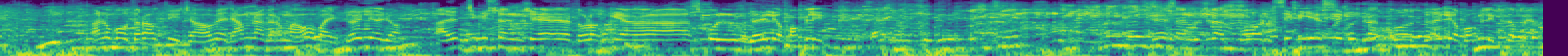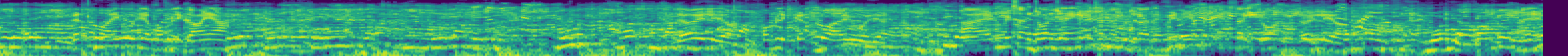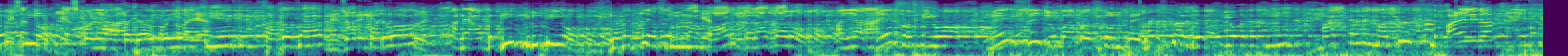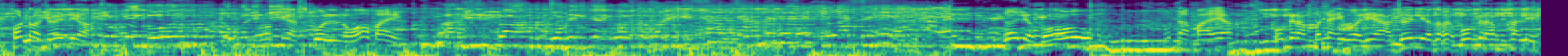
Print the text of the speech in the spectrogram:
અનુભવ ધરાવતી છે. હવે જામનગરમાં હો ભાઈ, જોઈ લેજો. આ એક્ઝિબિશન છે, ધોળકિયા સ્કૂલ જોઈ લ્યો public Gujarat board C B S E Gujarat board જોઈ લ્યો પબ્લિક તમે. કેટલું આવ્યું છે પબ્લિક અહીંયા? જોઈ લ્યો પબ્લિક કેટલું આવ્યું છે. આ એડમિશન ઝોન છે ઇંગ્લિશ અને ગુજરાતી મીડિયમ જોઈ લ્યો. એડમિશન સ્કૂલનો ફોટો અને જોઈ લો અને આ બધી કૃતિઓ ધોળકિયા સ્કૂલના બાર કલાકારો અહીંયા જે કૃતિઓ મેઇન સ્ટેજ ઉપર પ્રસ્તુત થઈ. Professional વ્યક્તિઓ નથી માત્ર ને માત્ર પાડી લીધો? ફોટો જોઈ લ્યો. ઓકે સ્કૂલ નો હો ભાઈ. જોઈ લ્યો બહુ મોટા પાયે પ્રોગ્રામ બનાવ્યો છે. આ જોઈ લ્યો તમે પ્રોગ્રામ ખાલી.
